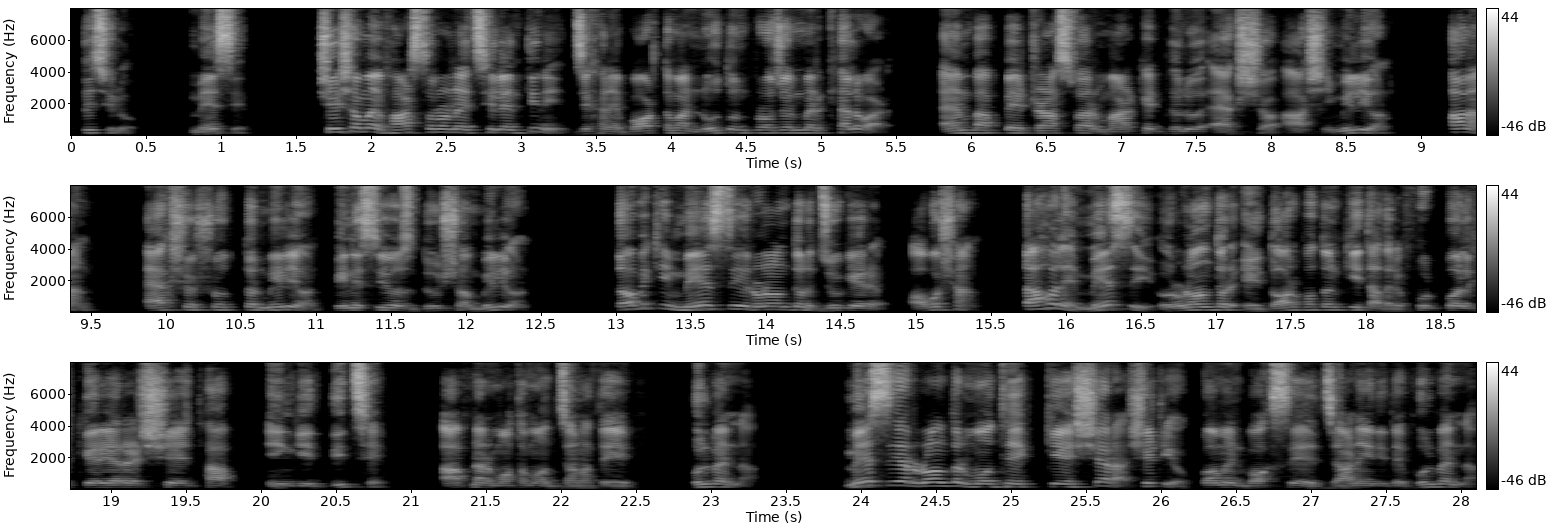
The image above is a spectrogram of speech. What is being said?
উঠেছিল মেসির সে সময় ভার্সেলোনায় ছিলেন তিনি, যেখানে বর্তমান নতুন প্রজন্মের খেলোয়াড় এমবাপ্পে ট্রান্সফার মার্কেট ভ্যালু একশো আশি মিলিয়ন হালান্ড একশো সত্তর মিলিয়ন ভিনিসিয়াস দুশো মিলিয়ন। তবে কি মেসি রোনালদোর যুগের অবসান? তাহলে মেসি ও রোনালদোর এই দরপতন কি তাদের ফুটবল ক্যারিয়ারের শেষ ধাপ ইঙ্গিত দিচ্ছে? আপনার মতামত জানাতে ভুলবেন না। মেসি আর রোনালদোর মধ্যে কে সেরা সেটিও কমেন্ট বক্সে জানিয়ে দিতে ভুলবেন না।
